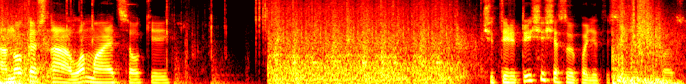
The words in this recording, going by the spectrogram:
Оно, кажется... А, ломается, окей. 4000 сейчас выпадет, если не ошибаюсь.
